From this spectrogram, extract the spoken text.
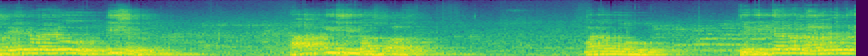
స్టేట్ వైడ్ తీసింది ఆర్టీసీ బస్ పాస్. మనకు జగిత్యాలలో నాలుగు వందల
